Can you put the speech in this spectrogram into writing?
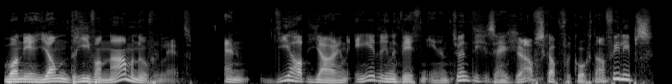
wanneer Jan III van Namen overlijdt. En die had jaren eerder in 1421 zijn graafschap verkocht aan Philips,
